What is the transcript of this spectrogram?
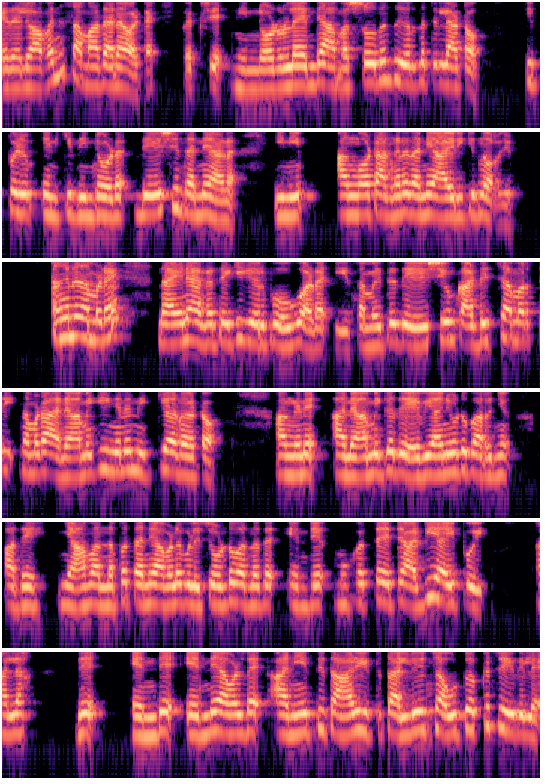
ഏതായാലും അവന് സമാധാനമാവട്ടെ പക്ഷെ നിന്നോടുള്ള എന്റെ അമർഷമൊന്നും തീർന്നിട്ടില്ല കേട്ടോ ഇപ്പോഴും എനിക്ക് നിന്നോട് ദേഷ്യം തന്നെയാണ്. ഇനിയും അങ്ങോട്ട് അങ്ങനെ തന്നെ ആയിരിക്കും എന്ന് പറഞ്ഞു. അങ്ങനെ നമ്മുടെ നയന അകത്തേക്ക് കയറി പോകുകയാണ് ഈ സമയത്ത് ദേഷ്യവും കടിച്ചമർത്തി നമ്മുടെ അനാമിക ഇങ്ങനെ നിൽക്കുകയാണ് കേട്ടോ. അങ്ങനെ അനാമിക ദേവയാനിയോട് പറഞ്ഞു അതെ ഞാൻ വന്നപ്പോൾ തന്നെ അവളെ വിളിച്ചുകൊണ്ട് വന്നത് എന്റെ മുഖത്തേറ്റ അടിയായിപ്പോയി. അല്ല ദേ എന്റെ എന്നെ അവളുടെ അനിയത്തി താഴെയിട്ട് തല്ലുകയും ചവിട്ടും ഒക്കെ ചെയ്തില്ലേ?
